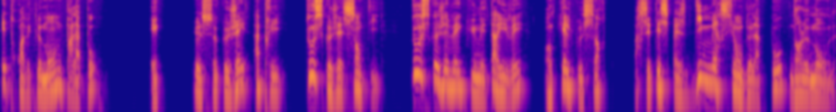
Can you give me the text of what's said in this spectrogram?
étroit avec le monde par la peau, et que ce que j'ai appris, tout ce que j'ai senti, tout ce que j'ai vécu m'est arrivé, en quelque sorte, par cette espèce d'immersion de la peau dans le monde.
